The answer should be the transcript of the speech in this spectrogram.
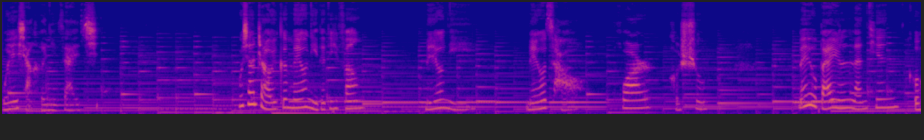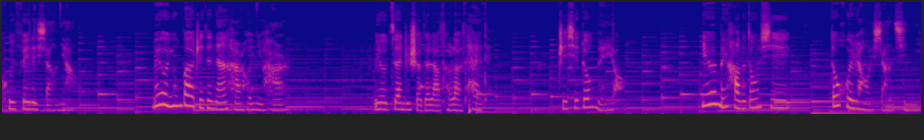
我也想和你在一起。我想找一个没有你的地方，没有你。没有草、花儿和树，没有白云、蓝天和会飞的小鸟，没有拥抱着的男孩和女孩，没有攥着手的老头老太太，这些都没有。因为美好的东西都会让我想起你。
